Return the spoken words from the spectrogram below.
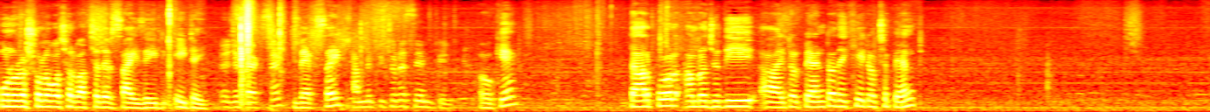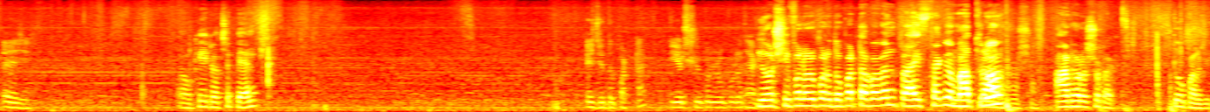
পনেরো ষোলো বছর বাচ্চাদের সাইজ এই এইটাই। এই ব্যাক সাইড ব্যাক সাইড সামনে পিছনে সেম প্রিন্ট ওকে তারপর আমরা যদি এটার প্যান্টটা দেখি এটা হচ্ছে প্যান্ট। এই যে। ওকে এটা হচ্ছে প্যান্ট এই যে দুপাট্টা পিওর শিপনের উপরে থাকবে। পিওর শিফনের উপরে দোপাট্টা পাবেন প্রাইস থাকবে মাত্র আঠারোশো। আঠারোশো টাকা। তো পারবে।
